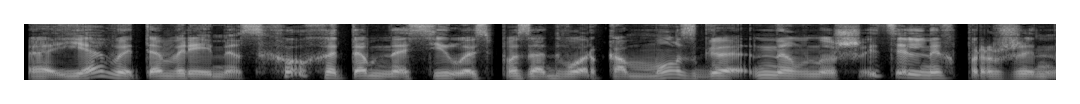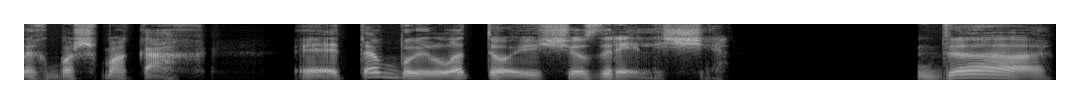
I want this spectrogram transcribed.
А я в это время с хохотом носилась по задворкам мозга на внушительных пружинных башмаках. Это было то еще зрелище. «Да»,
